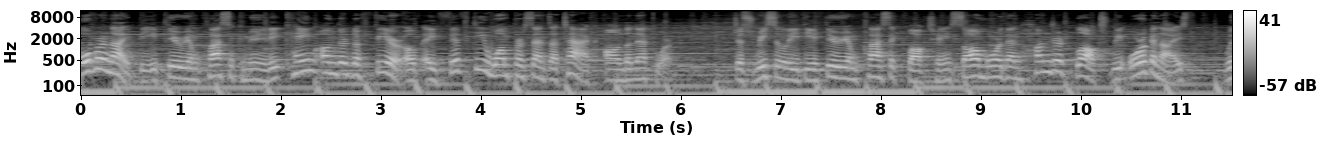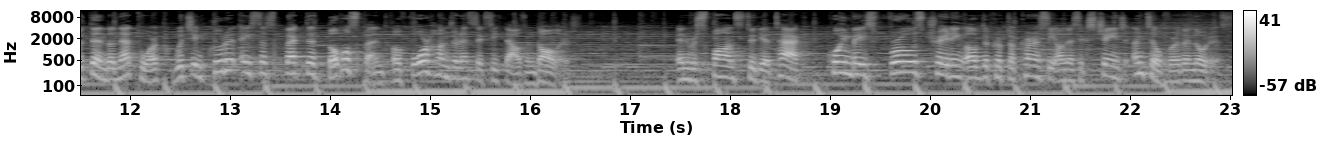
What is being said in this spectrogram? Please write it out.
Overnight, the Ethereum Classic community came under the fear of a 51% attack on the network. Just recently, the Ethereum Classic blockchain saw more than 100 blocks reorganized within the network, which included a suspected double spend of $460,000. In response to the attack, Coinbase froze trading of the cryptocurrency on its exchange until further notice.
